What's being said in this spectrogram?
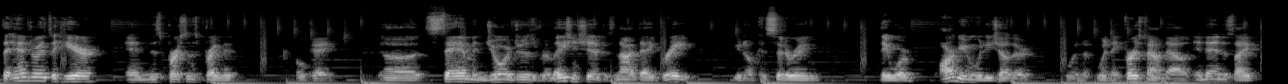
the androids are here and this person's pregnant. Okay. Uh, sam and george's relationship is not that great you know considering they were arguing with each other when when they first found out. And then it's like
